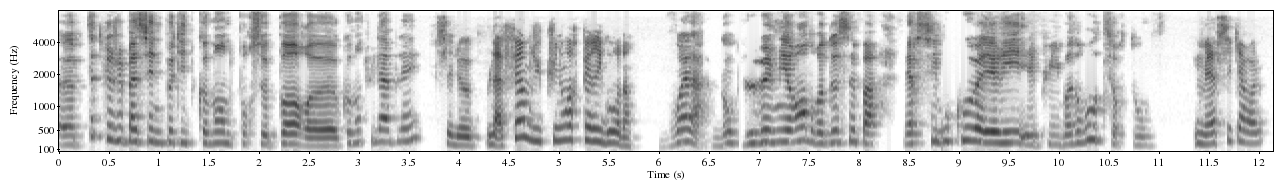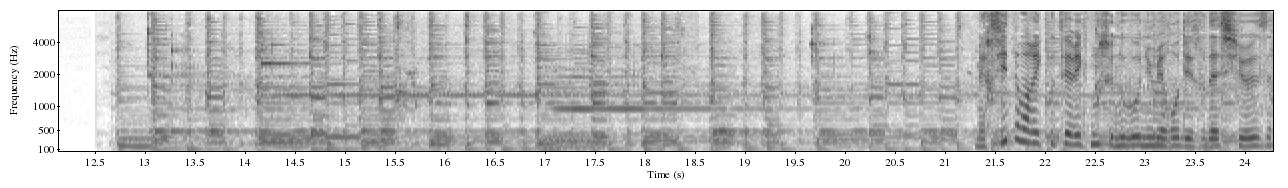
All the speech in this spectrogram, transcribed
euh, peut-être que je vais passer une petite commande pour ce port, euh, comment tu l'as appelé? C'est la ferme du cul noir Périgourdin. Voilà, donc je vais m'y rendre de ce pas. Merci beaucoup Valérie, et puis bonne route surtout. Merci Carole. Merci d'avoir écouté avec nous ce nouveau numéro des Audacieuses.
